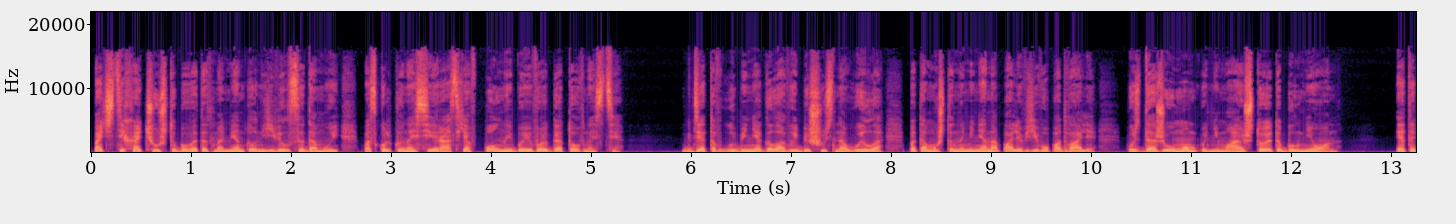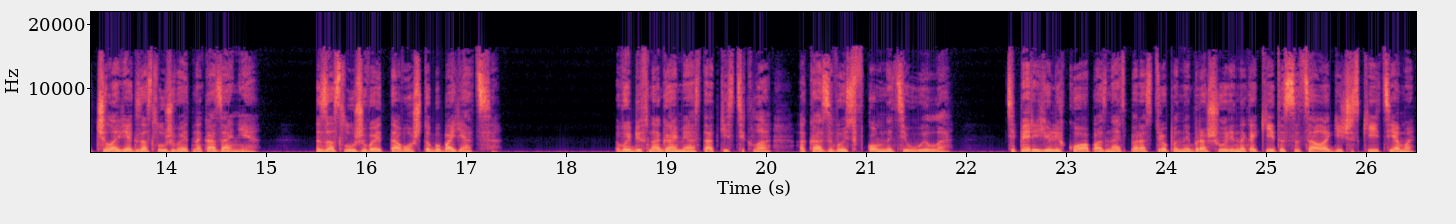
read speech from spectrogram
Почти хочу, чтобы в этот момент он явился домой, поскольку на сей раз я в полной боевой готовности. Где-то в глубине головы бешусь на Уилла, потому что на меня напали в его подвале. Пусть даже умом понимаю, что это был не он. Этот человек заслуживает наказания, заслуживает того, чтобы бояться. Выбив ногами остатки стекла, оказываюсь в комнате Уилла. Теперь ее легко опознать по растрепанной брошюре на какие-то социологические темы,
